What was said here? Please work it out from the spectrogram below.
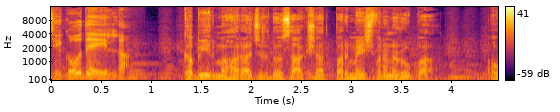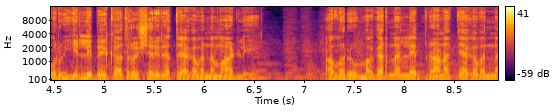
ಸಿಗೋದೇ ಇಲ್ಲ. ಕಬೀರ್ ಮಹಾರಾಜರದು ಸಾಕ್ಷಾತ್ ಪರಮೇಶ್ವರನ ರೂಪ. ಅವರು ಎಲ್ಲಿ ಬೇಕಾದರೂ ಶರೀರ ತ್ಯಾಗವನ್ನ ಮಾಡಲಿ. ಅವರು ಮಗರ್ನಲ್ಲೇ ಪ್ರಾಣತ್ಯಾಗವನ್ನ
